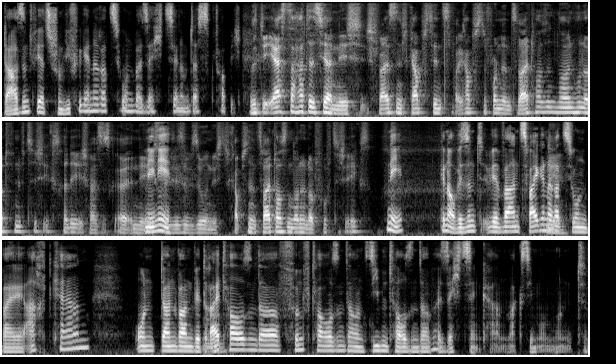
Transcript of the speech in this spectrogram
da sind wir jetzt schon wie viele Generationen bei 16 im Desktop? Ich also die erste hatte es ja nicht. Ich weiß nicht, gab es den, gab es von den 2950 X3D? Ich weiß es, äh, nee, nee, nee. sowieso nicht. Gab es den 2950X? Nee, genau. Wir sind, wir waren zwei Generationen nee. bei 8 Kern. Und dann waren wir 3000er, 5000er und 7000er bei 16 Kern Maximum. Und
